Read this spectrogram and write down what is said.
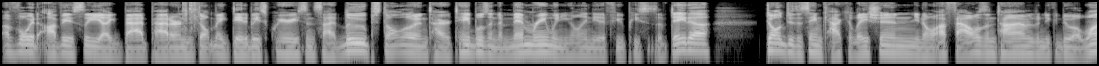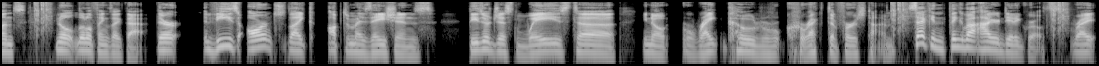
avoid obviously like bad patterns don't make database queries inside loops don't load entire tables into memory when you only need a few pieces of data don't do the same calculation you know a thousand times when you can do it once you know little things like that there these aren't like optimizations these are just ways to, you know, write code correct the first time. Second, think about how your data grows, right?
